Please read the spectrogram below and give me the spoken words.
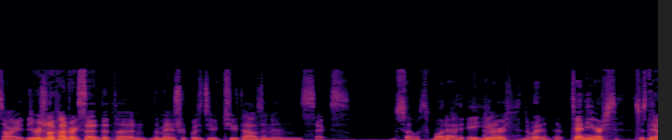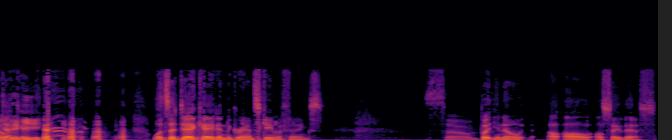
Sorry, the original contract said that the the manuscript was due 2006. So what? A, eight years? What, Ten years? Just a No decade. biggie. What's a decade in the grand scheme of things? so But you know, I'll I'll, I'll say this,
